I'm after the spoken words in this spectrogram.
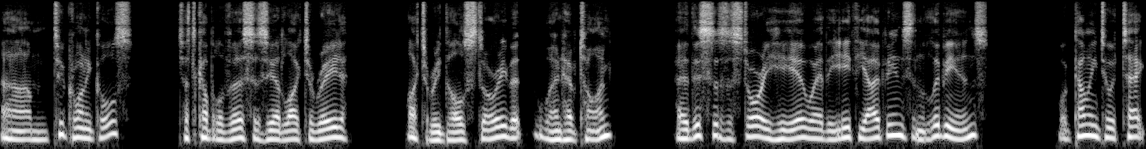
Um, two Chronicles, just a couple of verses here I'd like to read. I'd like to read the whole story, but won't have time. Uh, this is a story here where the Ethiopians and the Libyans were coming to attack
